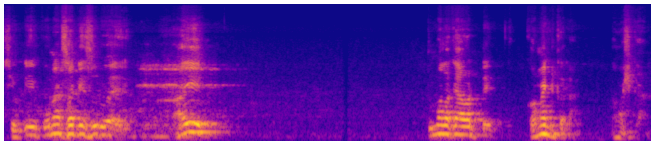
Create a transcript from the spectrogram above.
शेवटी कोणासाठी सुरू आहे? आई तुम्हाला काय वाटते कॉमेंट करा. नमस्कार.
